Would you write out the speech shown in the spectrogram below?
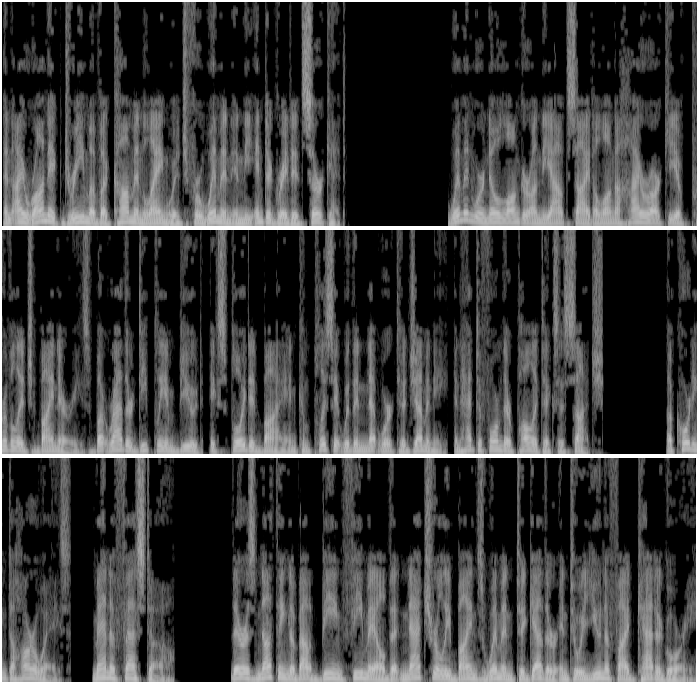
an ironic dream of a common language for women in the integrated circuit. Women were no longer on the outside along a hierarchy of privileged binaries but rather deeply imbued, exploited by and complicit within networked hegemony, and had to form their politics as such. According to Haraway's manifesto, there is nothing about being female that naturally binds women together into a unified category.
